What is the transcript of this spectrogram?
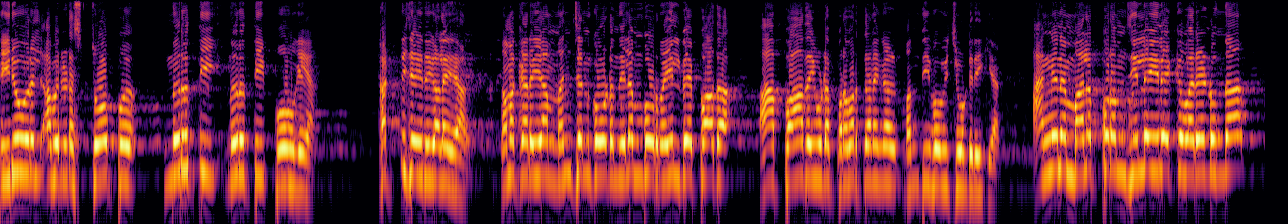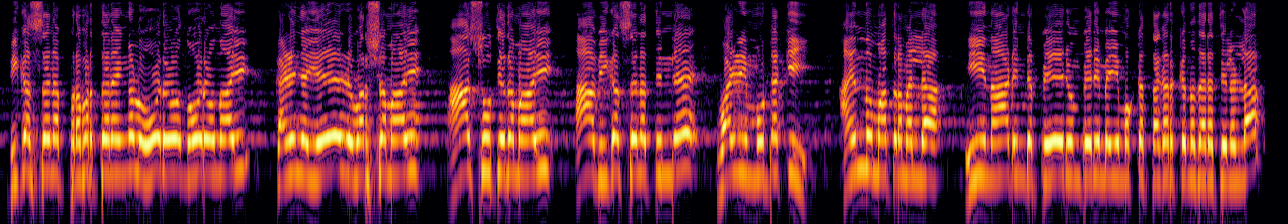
തിരൂരിൽ അവരുടെ സ്റ്റോപ്പ് നിർത്തി നിർത്തി പോവുകയാണ്. കട്ട് ചെയ്ത് കളയുക. നമുക്കറിയാം നഞ്ചൻകോട് നിലമ്പൂർ റെയിൽവേ പാത ആ പാതയുടെ പ്രവർത്തനങ്ങൾ മന്ദീഭവിച്ചുകൊണ്ടിരിക്കുകയാണ്. അങ്ങനെ മലപ്പുറം ജില്ലയിലേക്ക് വരേണ്ടുന്ന വികസന പ്രവർത്തനങ്ങൾ ഓരോന്നോരോന്നായി കഴിഞ്ഞ ഏഴ് വർഷമായി ആസൂത്രിതമായി ആ വികസനത്തിന്റെ വഴി മുടക്കി. എന്ന് മാത്രമല്ല ഈ നാടിന്റെ പേരും പെരുമയും ഒക്കെ തകർക്കുന്ന തരത്തിലുള്ള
